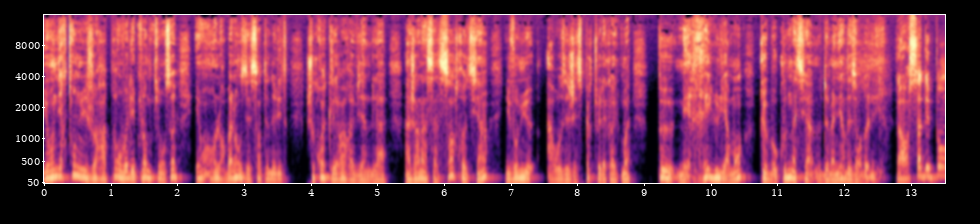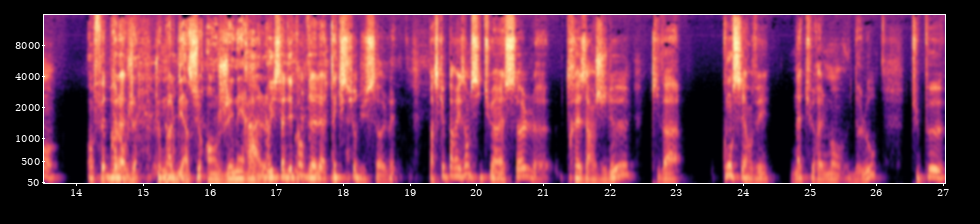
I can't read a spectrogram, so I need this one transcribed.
et on y retourne huit jours après. On voit les plantes qui ont ça et on, leur balance des centaines de litres. Je crois que l'erreur elle vient de là. Un jardin, ça s'entretient. Il vaut mieux arroser. J'espère que tu es d'accord avec moi peu mais régulièrement que beaucoup de, de manière désordonnée. Alors ça dépend en fait, je, parle, bien sûr en général. Oui, ça dépend de la texture du sol. Parce que par exemple, si tu as un sol euh, très argileux qui va conserver naturellement de l'eau, tu peux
